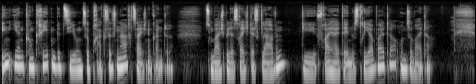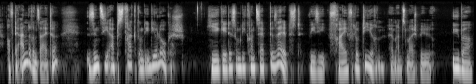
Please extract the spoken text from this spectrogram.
in ihren konkreten Beziehungen zur Praxis nachzeichnen könnte. Zum Beispiel das Recht der Sklaven, die Freiheit der Industriearbeiter und so weiter. Auf der anderen Seite sind sie abstrakt und ideologisch. Hier geht es um die Konzepte selbst, wie sie frei flottieren, wenn man zum Beispiel über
